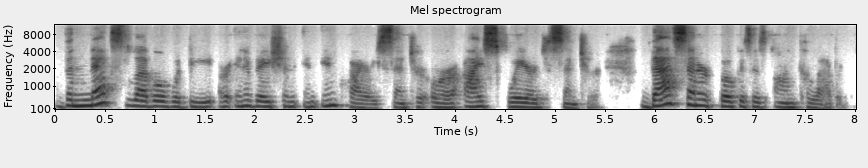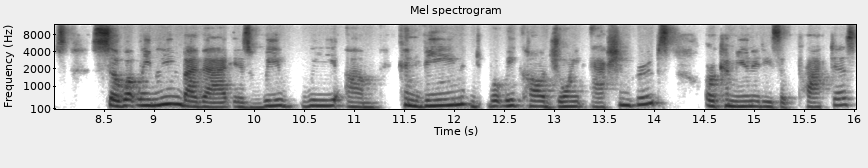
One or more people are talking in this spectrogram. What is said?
The next level would be our Innovation and Inquiry Center or our I Squared Center. That center focuses on collaboratives. So what we mean by that is we, we um, convene what we call joint action groups or communities of practice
